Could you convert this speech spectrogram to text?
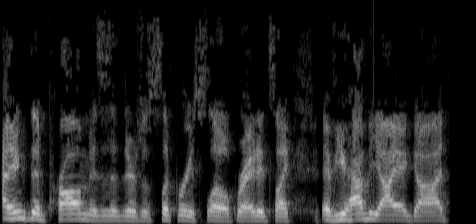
I think the problem is, is that there's a slippery slope, right? It's like, if you have the eye of God,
